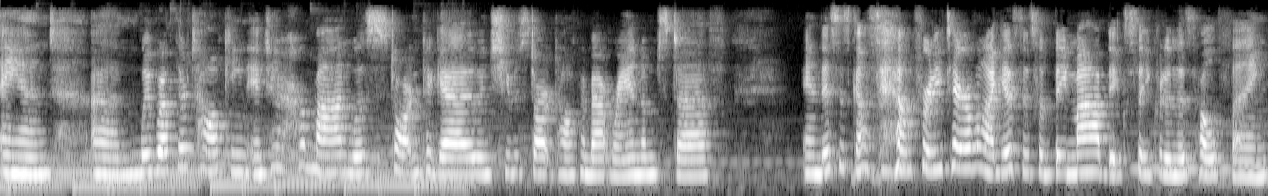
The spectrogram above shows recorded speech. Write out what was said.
and um, we were up there talking and her mind was starting to go and she would start talking about random stuff and this is going to sound pretty terrible, I guess this would be my big secret in this whole thing.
